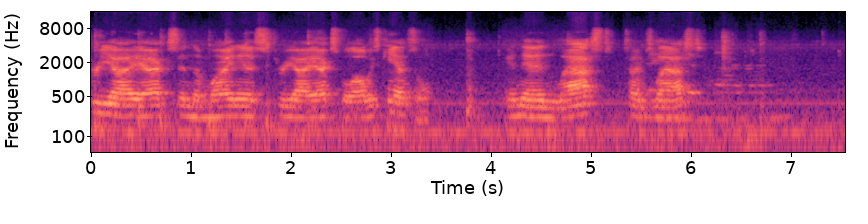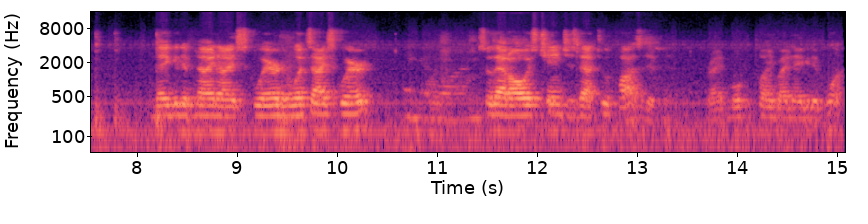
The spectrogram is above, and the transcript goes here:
three i x and the minus three i x will always cancel. And then last times last, negative nine i squared, and what's i squared? So that always changes that to a positive, right, multiplying by negative one.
